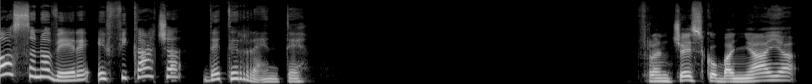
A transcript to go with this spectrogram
possano avere efficacia deterrente. Francesco Bagnaia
